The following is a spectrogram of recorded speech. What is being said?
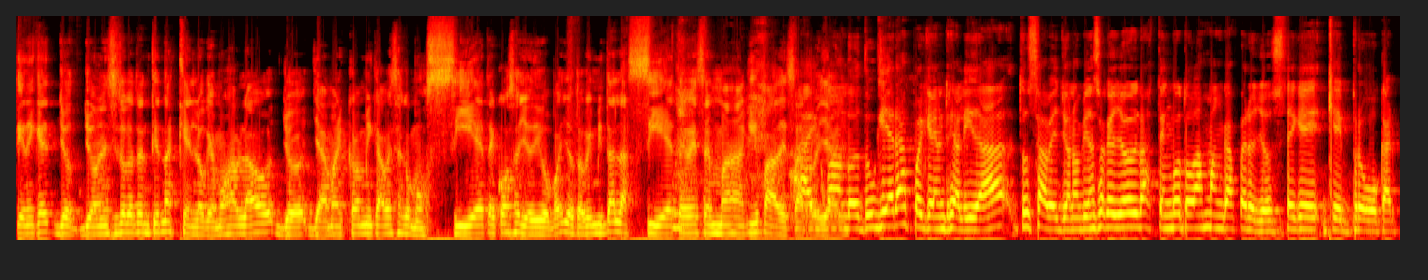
tiene que, yo, yo necesito que tú entiendas que en lo que hemos hablado, yo ya he marcado en mi cabeza como siete cosas. Yo digo, pues yo tengo que invitarlas siete veces más aquí para Ay, desarrollar. cuando tú quieras, porque en realidad, tú sabes, yo no pienso que yo las tengo todas mangas, pero yo sé que, que provocar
